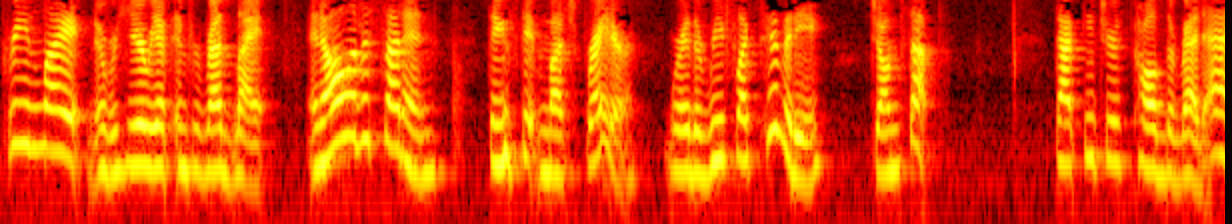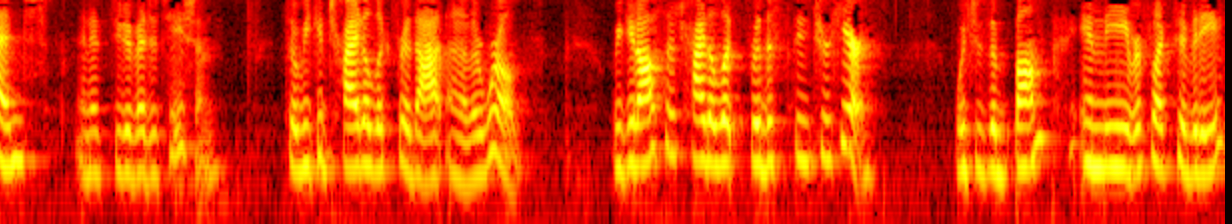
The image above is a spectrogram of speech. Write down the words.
green light and over here we have infrared light. And all of a sudden, things get much brighter where the reflectivity jumps up. That feature is called the red edge, and it's due to vegetation. So we could try to look for that on other worlds. We could also try to look for this feature here, which is a bump in the reflectivity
